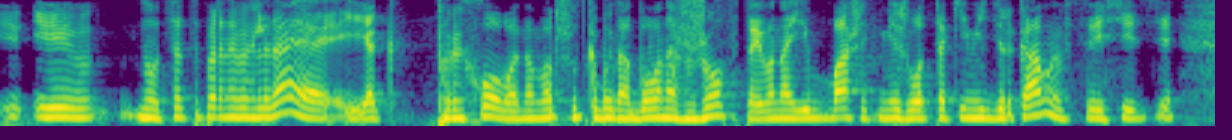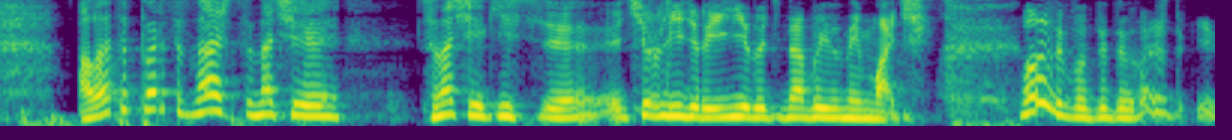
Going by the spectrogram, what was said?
і, і ну, це тепер не виглядає як прихована маршрутка Богдан, бо вона жовта і вона її бачить між от такими дірками в цій сітці. Але тепер це знаєш, це наче. Це наче якісь е, черлідери їдуть на виїзний матч. Ну, типу, ти, ти виходиш такий.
